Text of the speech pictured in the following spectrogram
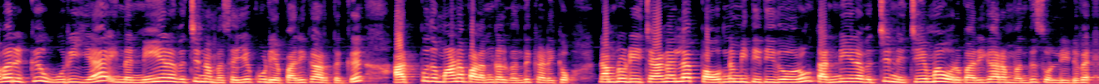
அவருக்கு உரிய இந்த நீரை வச்சு நம்ம செய்யக்கூடிய பரிகாரத்துக்கு அற்புதமான பலன்கள் வந்து கிடைக்கும். நம்மளுடைய சேனலில் பௌர்ணமி திதி தோறும் தண்ணீரை வச்சு நிச்சயமாக ஒரு பரிகாரம் வந்து சொல்லிடுவேன்.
